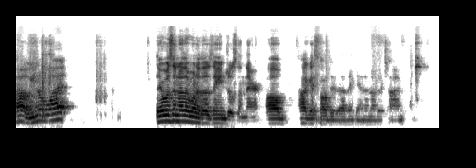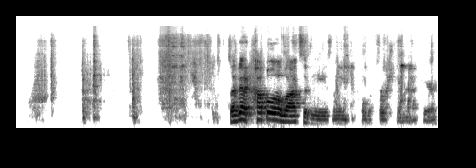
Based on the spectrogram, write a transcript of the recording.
Oh, you know what? There was another one of those angels in there. I'll I guess I'll do that again another time. So I've got a couple of lots of these. Let me pull the first one out here.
